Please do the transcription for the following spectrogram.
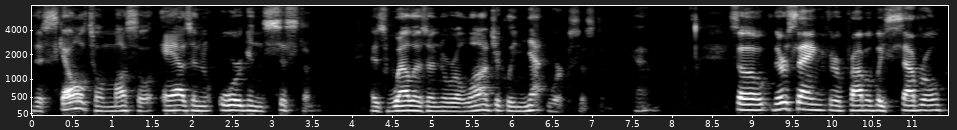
the skeletal muscle as an organ system, as well as a neurologically network system. Okay? So they're saying there are probably several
